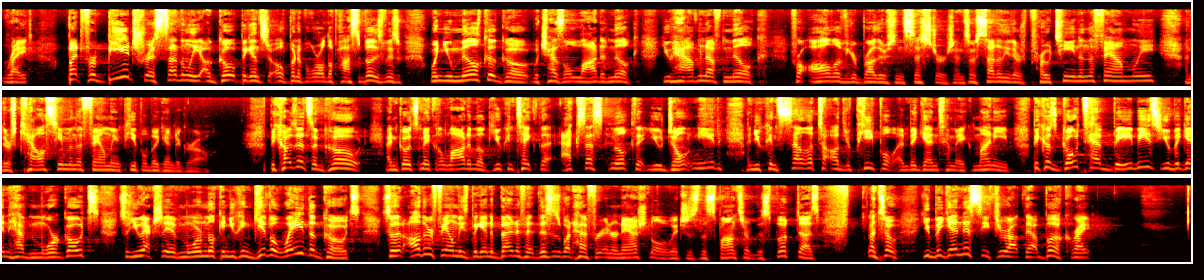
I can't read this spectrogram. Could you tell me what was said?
right? But for Beatrice, suddenly a goat begins to open up a world of possibilities because when you milk a goat, which has a lot of milk, you have enough milk for all of your brothers and sisters. And so suddenly there's protein in the family and there's calcium in the family and people begin to grow. Because it's a goat and goats make a lot of milk, you can take the excess milk that you don't need and you can sell it to other people and begin to make money. Because goats have babies, you begin to have more goats, so you actually have more milk and you can give away the goats so that other families begin to benefit. This is what Heifer International, which is the sponsor of this book, does. And so you begin to see throughout that book, right?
